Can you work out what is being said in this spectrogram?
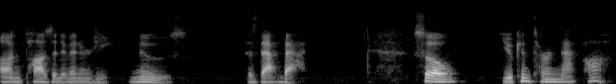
on positive energy. News is that bad. So you can turn that off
